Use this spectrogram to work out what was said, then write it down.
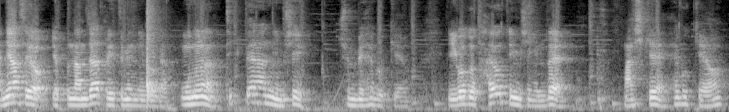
안녕하세요. 예쁜 남자 브리트맨입니다. 오늘은 특별한 음식 준비해 볼게요. 이것도 다이어트 음식인데 맛있게 해볼게요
